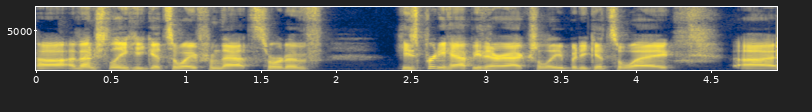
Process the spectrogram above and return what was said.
Uh, eventually, he gets away from that sort of. He's pretty happy there, actually, but he gets away, uh,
